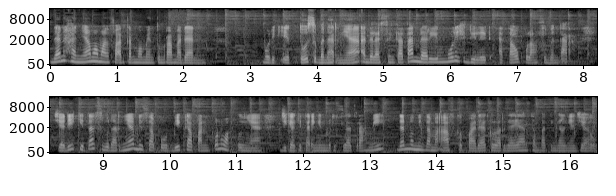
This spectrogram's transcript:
dan hanya memanfaatkan momentum Ramadan. Mudik itu sebenarnya adalah singkatan dari mulih dilik atau pulang sebentar. Jadi kita sebenarnya bisa mudik kapan pun waktunya jika kita ingin bersilaturahmi dan meminta maaf kepada keluarga yang tempat tinggalnya jauh.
